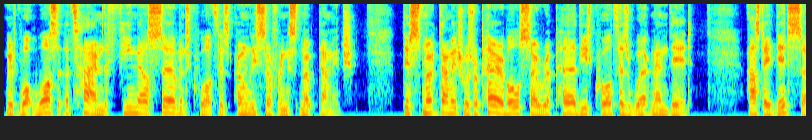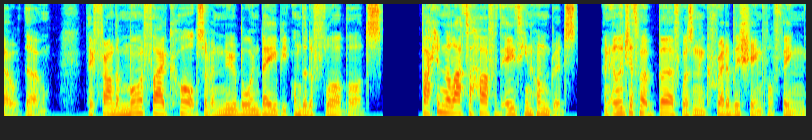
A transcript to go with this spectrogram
with what was at the time the female servants' quarters only suffering smoke damage. This smoke damage was repairable, so repair these quarters workmen did. As they did so, though, they found a mummified corpse of a newborn baby under the floorboards. Back in the latter half of the 1800s, an illegitimate birth was an incredibly shameful thing,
